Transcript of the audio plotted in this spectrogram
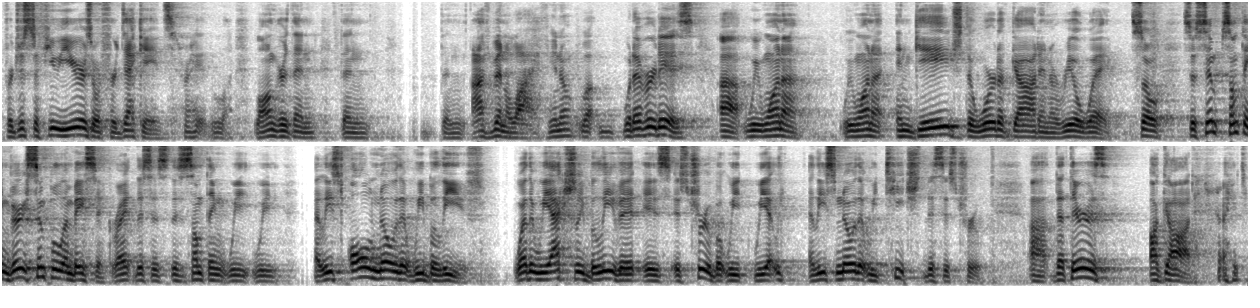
for just a few years or for decades, right? L- longer than, than, than I've been alive, you know? Whatever it is, uh, we want to we want to engage the Word of God in a real way. So, so sim- something very simple and basic, right? This is, this is something we, we at least all know that we believe. Whether we actually believe it is, is true, but we, we at least know that we teach this is true. Uh, that there is a God, right?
